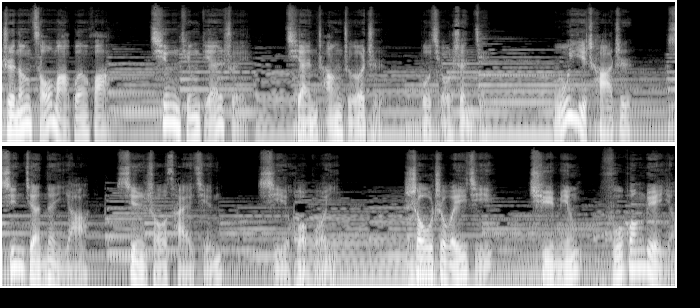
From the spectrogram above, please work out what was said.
只能走马观花，蜻蜓点水，浅尝辄止，不求甚解，无意插枝，新见嫩芽，信手采芹，喜获博弈。收之为吉，取名《浮光掠影》，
